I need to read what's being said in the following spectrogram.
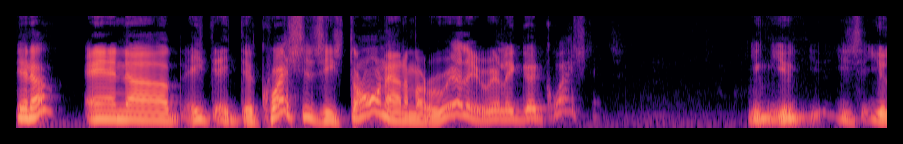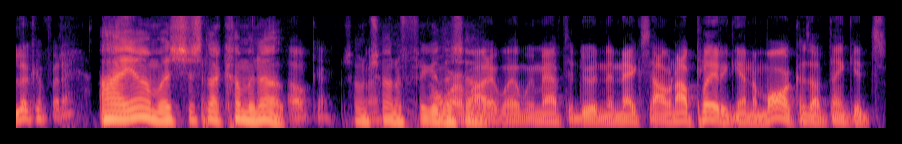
You know? And uh, he- the questions he's throwing at him are really, really good questions. You, you, you, you looking for that? I am. It's just not coming up. Okay. So I'm trying to figure Don't this about out. it. Well, we may have to do it in the next hour, and I'll play it again tomorrow because I think it's,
